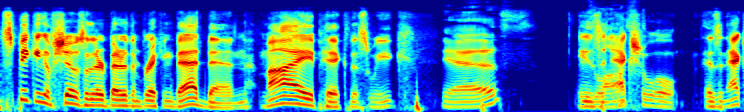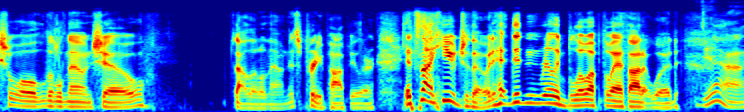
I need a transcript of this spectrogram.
Speaking of shows that are better than Breaking Bad, Ben, my pick this week Yes. is an Lost? actual is an actual little known show. It's not little known. It's pretty popular. It's not huge though. It ha- didn't really blow up the way I thought it would. Yeah.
